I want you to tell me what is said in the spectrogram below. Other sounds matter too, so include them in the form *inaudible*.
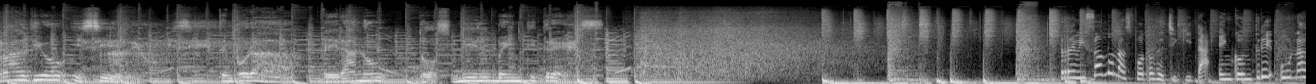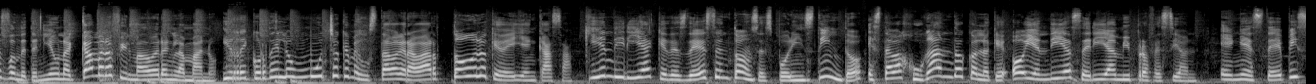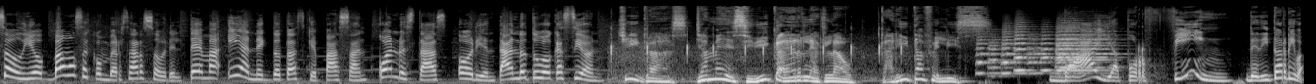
Radio Isil. Temporada Verano 2023. Revisando unas fotos de chiquita, encontré unas donde tenía una cámara filmadora en la mano y recordé lo mucho que me gustaba grabar todo lo que veía en casa. ¿Quién diría que desde ese entonces, por instinto, estaba jugando con lo que hoy en día sería mi profesión? En este episodio vamos a conversar sobre el tema y anécdotas que pasan cuando estás orientando tu vocación. Chicas, ya me decidí caerle a Clau. Carita feliz. Vaya, por fin. Dedito arriba.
